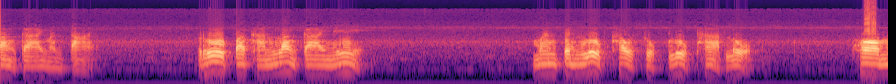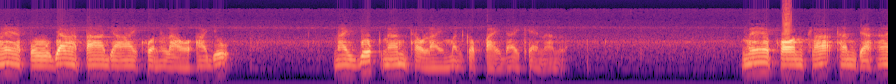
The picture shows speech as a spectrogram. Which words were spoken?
ร่างกายมันตาย รูปประขันร่างกายนี้ มันเป็นรูปเข้าสุกรูปธาตุโลก พ่อแม่ปู่ย่าตายายคนเราอายุ ในยุคนั้นเท่าไหร่มันก็ไปได้แค่นั้นแหละแม่พรพระท่านจะให้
